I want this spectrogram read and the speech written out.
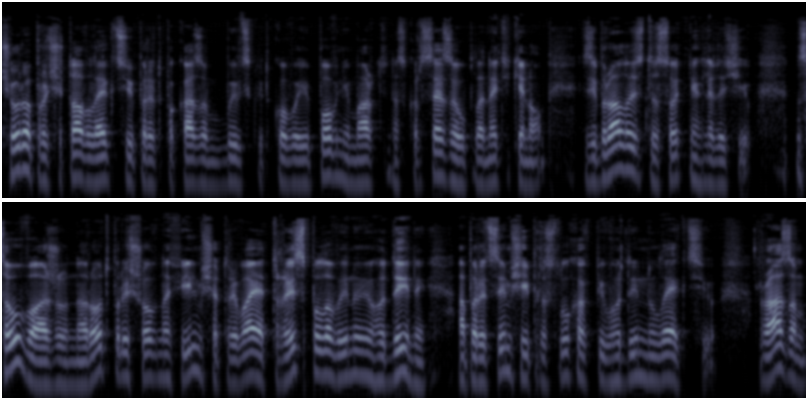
Вчора прочитав лекцію перед показом вбивць квіткової повні Мартіна Скорсезе у планеті кіно. Зібралось до сотні глядачів. Зауважу, народ прийшов на фільм, що триває три з половиною години, а перед цим ще й прослухав півгодинну лекцію. Разом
